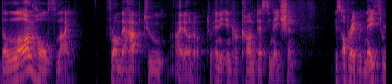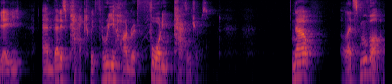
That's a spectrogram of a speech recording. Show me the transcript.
the long haul flight from the hub to, I don't know, to any intercon destination is operated with an A380 and that is packed with 340 passengers. Now, let's move on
